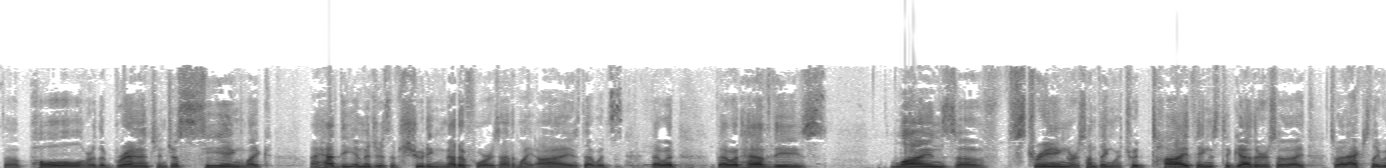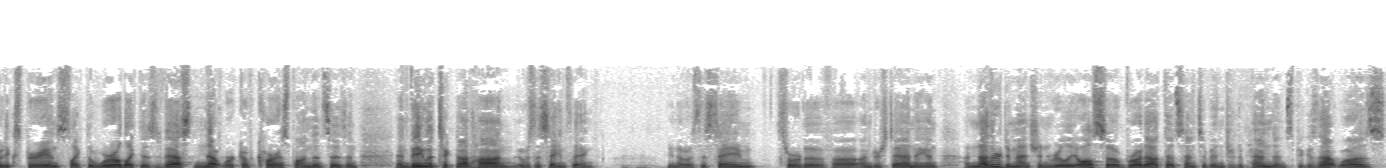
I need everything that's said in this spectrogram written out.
the pole or the branch and just seeing like I had the images of shooting metaphors out of my eyes that would, that would, that would have these lines of string or something which would tie things together. So I, so I actually would experience like the world like this vast network of correspondences. And, and being with Thich Nhat it was the same thing. You know it was the same sort of uh, understanding. And another dimension really also brought out that sense of interdependence because that was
